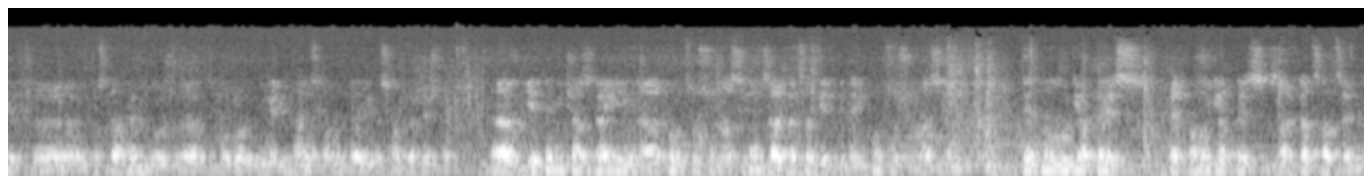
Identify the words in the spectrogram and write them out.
եւ վստահ եմ, որ բոլոր բուհերին Հայաստանում դա եւս անհրաժեշտ է։ Եթե միջազգային փորձ ուսումնասիրենք, զարգացած երկրների փորձ ուսումնասիրենք, տեխնոլոգիապես տեխնոլոգիապես զարգացած են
